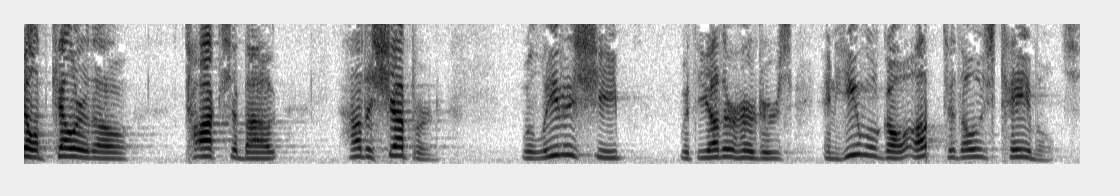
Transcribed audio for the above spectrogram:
Phillip Keller, though, talks about how the shepherd will leave his sheep with the other herders and he will go up to those tables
